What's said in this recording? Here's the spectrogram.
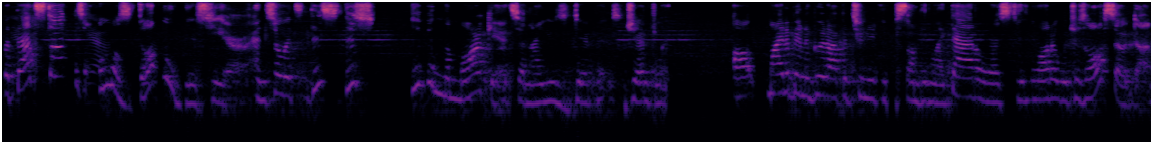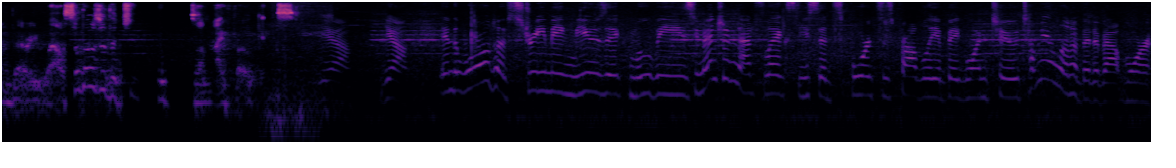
but that stock has yeah. almost doubled this year, and so it's this this dip in the markets, and I use dip as gently. Uh, might have been a good opportunity for something like that, or a Estee Lauder, which has also done very well. So those are the two things on my focus. Yeah, yeah. In the world of streaming music, movies, you mentioned Netflix. You said sports is probably a big one too. Tell me a little bit about more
